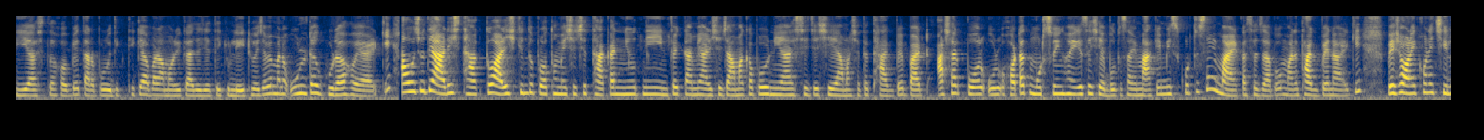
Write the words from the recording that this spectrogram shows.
দিয়ে আসতে হবে, তারপর ওদিক থেকে আবার আমার ওই কাজে যেতে একটু লেট হয়ে যাবে মানে উল্টা ঘোরা হয় আর কি। তাও যদি আরিশ থাকতো, আরিশ কিন্তু প্রথম এসেছে থাকার নিয়ত নিয়ে ইনফ্যাক্ট আমি আরিশের জামা কাপড় নিয়ে আসছি যে সে আমার সাথে থাকবে বাট আসার পর ওর হঠাৎ মুড সুইং হয়ে গেছে, সে বলতেছে, আমি মাকে মিস করতেছি, আমি মায়ের কাছে যাব। মানে থাকবে না আর কি। বেশ অনেকক্ষণই ছিল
